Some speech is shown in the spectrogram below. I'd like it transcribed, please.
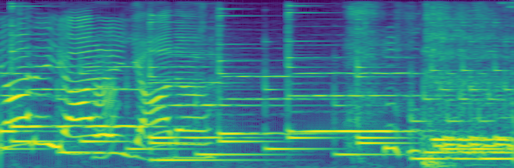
Yada, yada, yada.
